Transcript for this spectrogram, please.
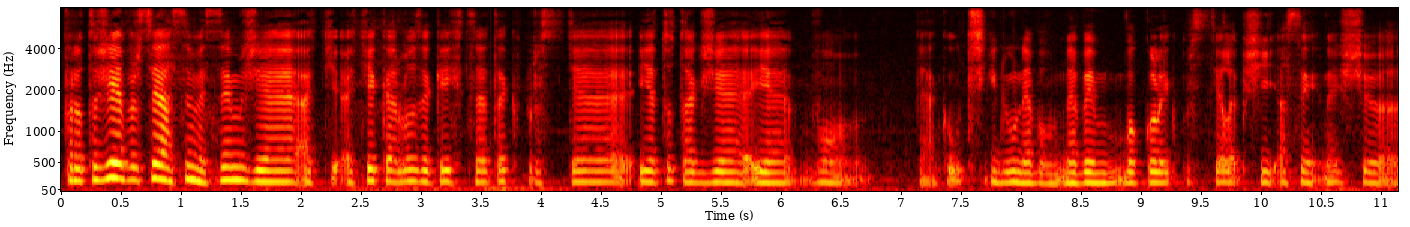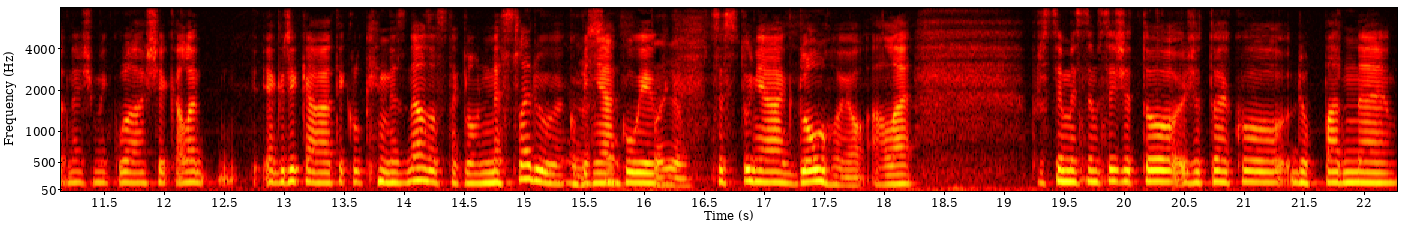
protože prostě já si myslím, že ať, ať je Carlos jaký chce, tak prostě je to tak, že je o nějakou třídu nebo nevím o kolik prostě lepší asi než, než Mikulášek, ale jak říká, já ty kluky neznám zase tak dlouho, nesleduju jakoby Jasně, nějakou jejich cestu nějak dlouho, jo, ale prostě myslím si, že to, že to jako dopadne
